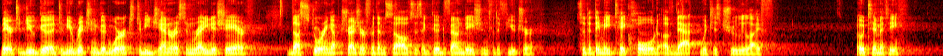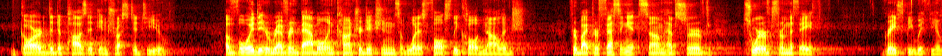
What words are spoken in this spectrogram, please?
They are to do good, to be rich in good works, to be generous and ready to share, thus storing up treasure for themselves as a good foundation for the future, so that they may take hold of that which is truly life. O Timothy, guard the deposit entrusted to you. Avoid the irreverent babble and contradictions of what is falsely called knowledge, for by professing it, some have served, swerved from the faith. Grace be with you.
